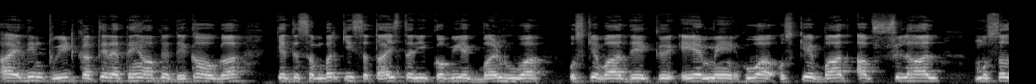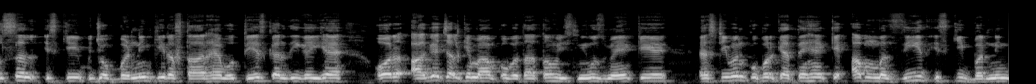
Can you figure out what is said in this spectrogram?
آئے دن ٹویٹ کرتے رہتے ہیں۔ آپ نے دیکھا ہوگا کہ دسمبر کی ستائیس تاریخ کو بھی ایک برن ہوا، اس کے بعد ایک اے ایم اے ہوا، اس کے بعد اب فی الحال مسلسل اس کی جو برننگ کی رفتار ہے، وہ تیز کر دی گئی ہے۔ اور آگے چل کے میں آپ کو بتاتا ہوں اس نیوز میں کہ اسٹیون کوپر کہتے ہیں کہ اب مزید اس کی برننگ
